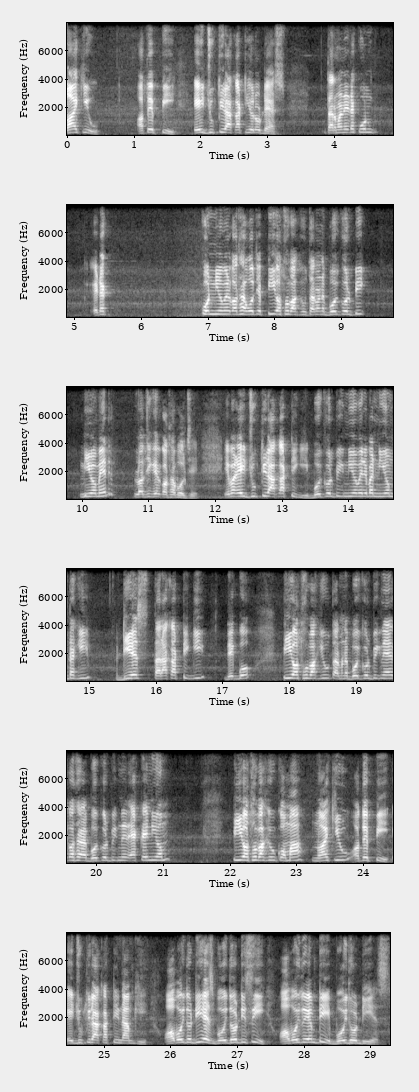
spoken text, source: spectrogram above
নয় কিউ অতএব পি এই যুক্তির আকারটি হলো ড্যাশ তার মানে এটা কোন এটা কোন নিয়মের কথা বলছে? পি অথবা কিউ তার মানে বৈকল্পিক নিয়মের লজিকের কথা বলছে। এবার এই যুক্তির আকারটি কি? বৈকল্পিক নিয়মের এবার নিয়মটা কি? ডিএস, তার আকারটি কি? দেখব। পি অথবা কিউ, তার মানে বৈকল্পিক ন্যায়ের কথা বৈকল্পিক ন্যায়ের একটাই নিয়ম। পি অথবা কিউ, কমা, নয় কিউ, অতএব পি। এই যুক্তির আকারটির নাম কি? অবৈধ ডিএস, বৈধ ডিসি, অবৈধ এমটি বৈধ ডিএস।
